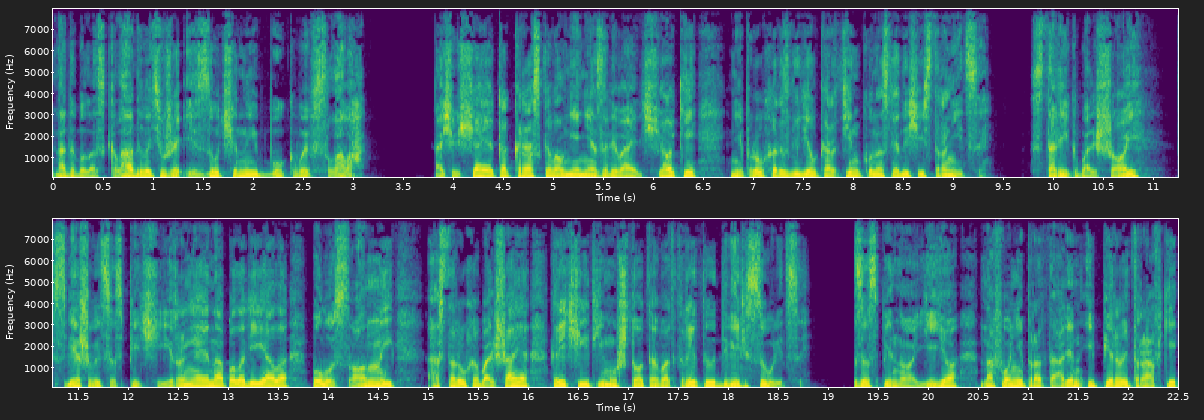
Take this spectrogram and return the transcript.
Надо было складывать уже изученные буквы в слова. Ощущая, как краска волнения заливает щеки, Непруха разглядел картинку на следующей странице. Старик большой, свешивается с печи, роняя на пол одеяло, полусонный, а старуха большая кричит ему что-то в открытую дверь с улицы. За спиной ее, на фоне проталин и первой травки,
